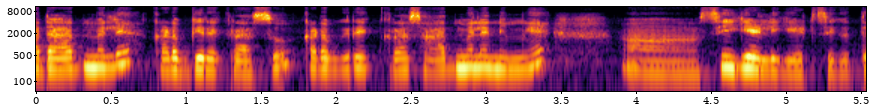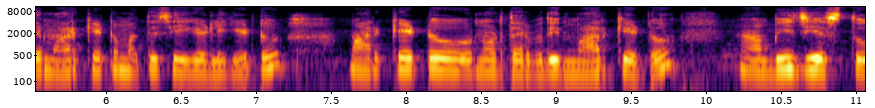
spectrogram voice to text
ಅದಾದಮೇಲೆ ಕಡಬಗಿರೆ ಕ್ರಾಸು. ಕಡಬಗಿರೆ ಕ್ರಾಸ್ ಆದಮೇಲೆ ನಿಮಗೆ ಸೀಗೆಹಳ್ಳಿ ಗೇಟ್ ಸಿಗುತ್ತೆ. ಮಾರ್ಕೆಟು ಮತ್ತು ಸೀಗೆಹಳ್ಳಿ ಗೇಟು ಮಾರ್ಕೆಟು ನೋಡ್ತಾ ಇರ್ಬೋದು, ಇದು ಮಾರ್ಕೆಟು. ಬಿ ಜಿ ಎಸ್ದು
